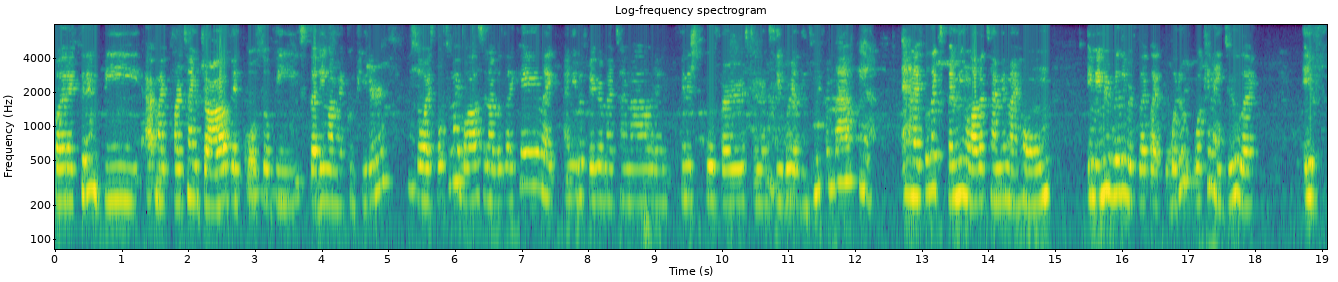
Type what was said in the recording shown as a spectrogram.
But I couldn't be at my part time job and also be studying on my computer. So I spoke to my boss, and I was like, hey, like, I need to figure my time out and finish school first and then see where it leads me from that. Yeah. And I feel like spending a lot of time in my home, it made me really reflect, like, what do, what can I do? Like, if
